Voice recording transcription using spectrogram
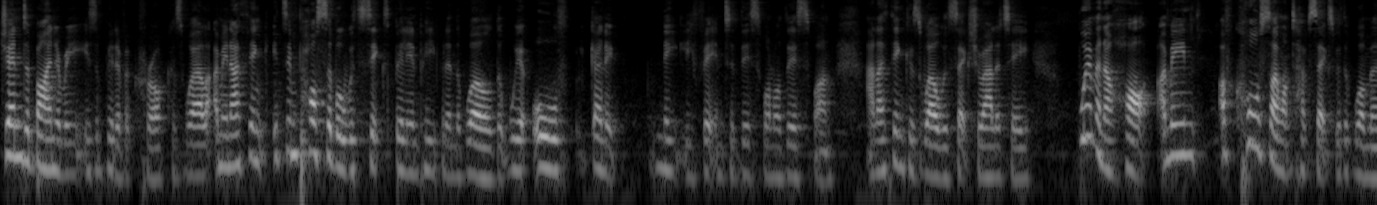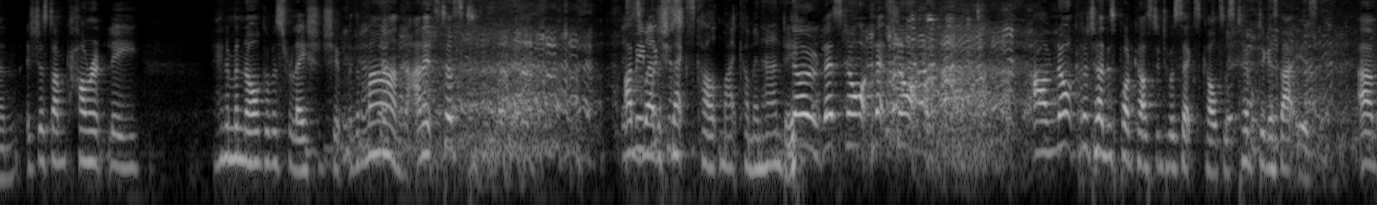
gender binary is a bit of a crock as well. I mean, I think it's impossible with six billion people in the world that we're all going to neatly fit into this one or this one. And I think as well with sexuality, women are hot. I mean, of course I want to have sex with a woman. It's just I'm currently in a monogamous relationship with a man, and it's just. This I mean, where the which is- sex cult might come in handy. No, let's not. Let's not. I'm not going to turn this podcast into a sex cult, as tempting as that is. Um,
